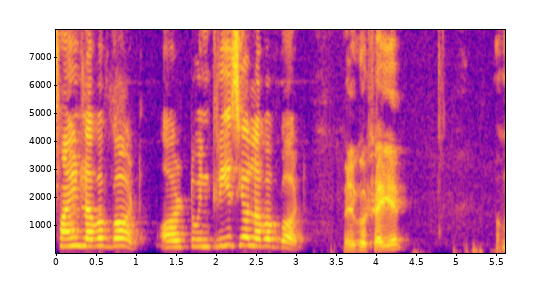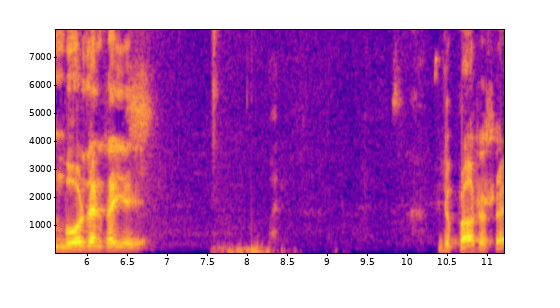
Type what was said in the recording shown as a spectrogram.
find love of God اور to increase your love of God بالکل صحیح ہے مور دین صحیح ہے یہ جو پروسیس ہے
